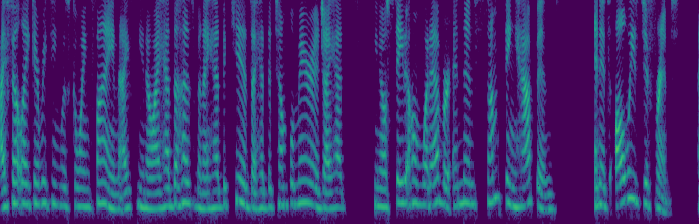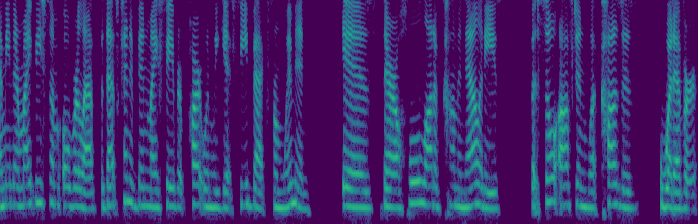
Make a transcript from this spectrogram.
I felt like everything was going fine. I, you know, I had the husband, I had the kids, I had the temple marriage, I had, you know, stayed at home, whatever. And then something happens and it's always different. I mean, there might be some overlap, but that's kind of been my favorite part when we get feedback from women is there are a whole lot of commonalities, but so often what causes whatever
